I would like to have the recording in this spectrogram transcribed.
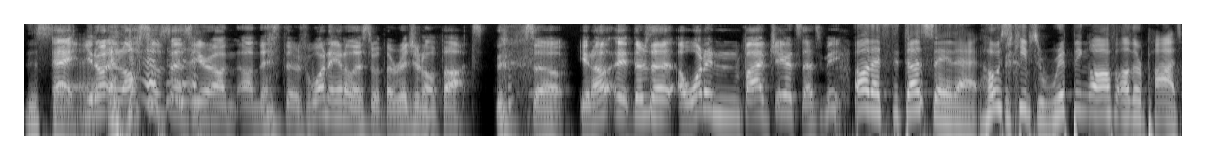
This. Hey, uh, you know what? It also says here on, on this there's one analyst with original thoughts. so, you know, it, there's a, a one in five chance that's me. Oh, that's it does say that. Host keeps ripping off other pods.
